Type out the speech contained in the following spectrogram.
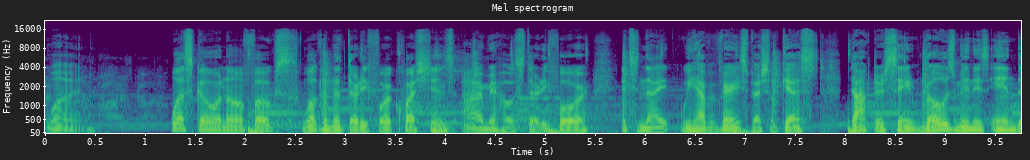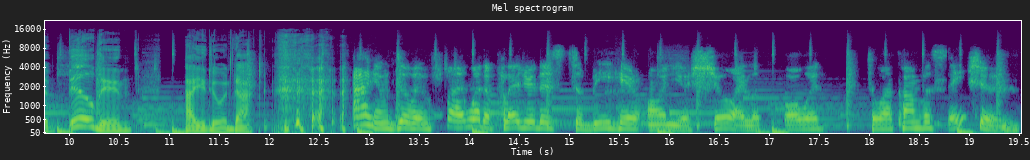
one. What's going on, folks? Welcome to 34 Questions. I'm your host, 34, and tonight we have a very special guest. Dr. St. Roseman is in the building. How you doing, Doc? I am doing fine. What a pleasure it is to be here on your show. I look forward to our conversation.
